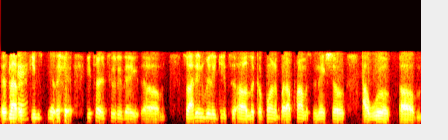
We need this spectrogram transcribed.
It's not okay. an excuse. he turned two today. Um, so I didn't really get to uh, look up on it, but I promise the next show I will um,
